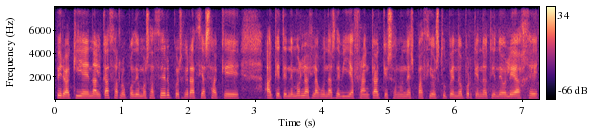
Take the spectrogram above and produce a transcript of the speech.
pero aquí en Alcázar lo podemos hacer pues gracias a que, a que tenemos las lagunas de Villafranca, que son un espacio estupendo porque no tiene oleaje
